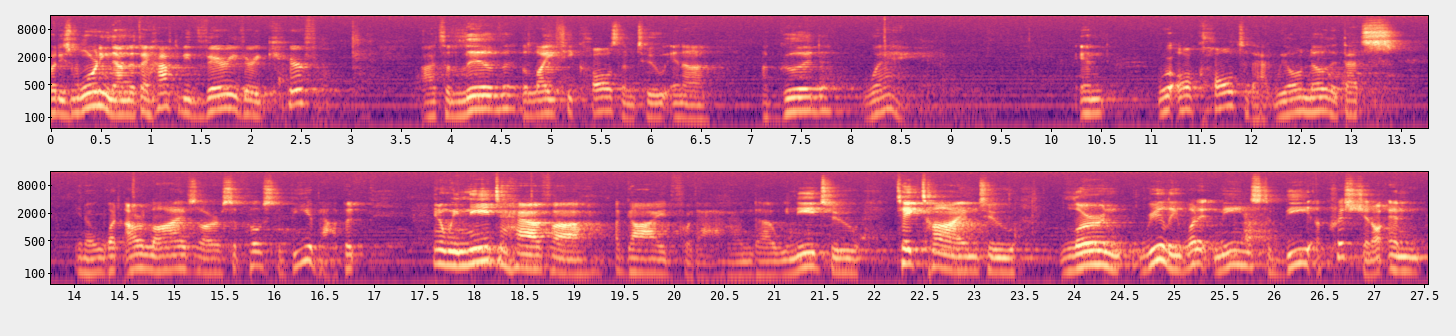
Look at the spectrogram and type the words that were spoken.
But he's warning them that they have to be very, very careful uh, to live the life he calls them to in a, a good way. And we're all called to that. We all know that that's, you know, what our lives are supposed to be about. But, you know, we need to have uh, a guide for that. And uh, we need to take time to learn really what it means to be a Christian. And,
